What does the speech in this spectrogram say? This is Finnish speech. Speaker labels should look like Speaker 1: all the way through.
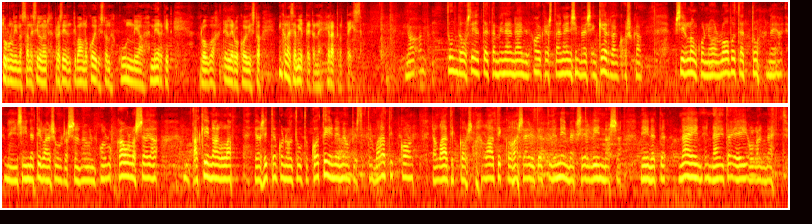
Speaker 1: Turun linnassa ne silloin presidentti Mauno Koiviston kunniamerkit. Rouva Tellervo Koivisto, minkälaisia mietteitä ne herättävät teissä?
Speaker 2: No tuntuu siltä, että minä näin oikeastaan ensimmäisen kerran, koska silloin kun ne on luovutettu, ne, niin siinä tilaisuudessa ne on ollut kaulassa ja takinalla. Ja sitten kun ne on tultu kotiin, niin ne on pistetty laatikkoon. Ja laatikko, laatikko on säilytetty enimmäkseen linnassa niin, että näin näitä ei olla nähty.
